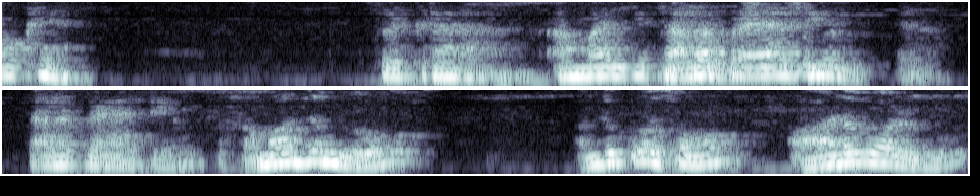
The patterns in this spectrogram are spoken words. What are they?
ఓకే. సో ఇక్కడ అమ్మాయిలకి చాలా ప్రయారిటీ. చాలా ప్రయారిటీ. సమాజంలో అందుకోసం ఆడవాళ్ళు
